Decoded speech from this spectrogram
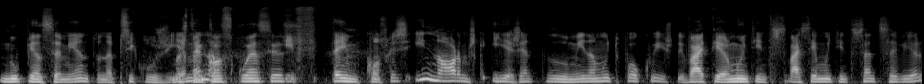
no pensamento, na psicologia. Mas, mas tem não. consequências. E tem consequências enormes e a gente domina muito pouco isto. E vai, ter muito, vai ser muito interessante saber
